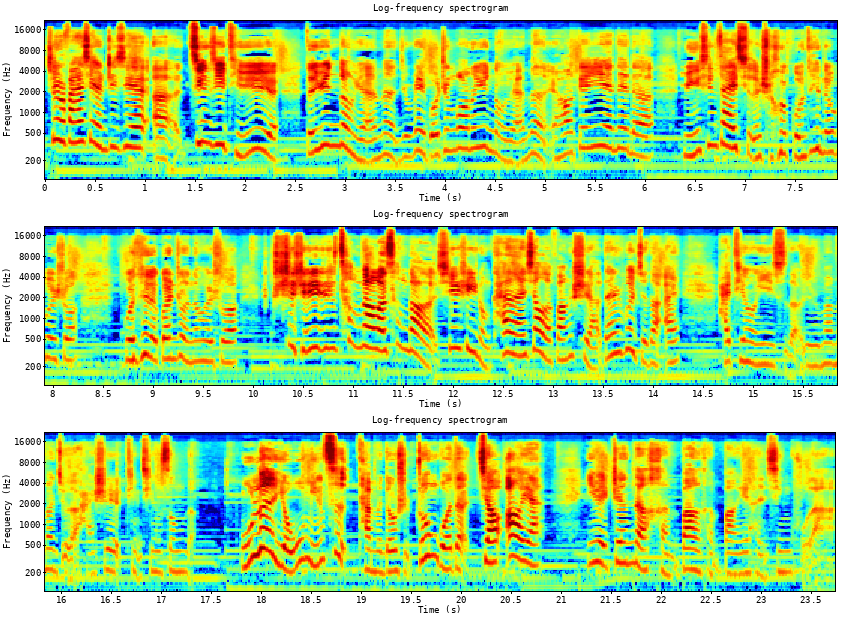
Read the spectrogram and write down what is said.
就是发现这些呃竞技体育的运动员们，就为国争光的运动员们，然后跟业内的明星在一起的时候，国内都会说。国内的观众都会说是谁是蹭到了蹭到了，其实是一种开玩笑的方式啊，但是会觉得哎还挺有意思的，就是慢慢觉得还是挺轻松的。无论有无名次，他们都是中国的骄傲呀，因为真的很棒很棒，也很辛苦啦。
